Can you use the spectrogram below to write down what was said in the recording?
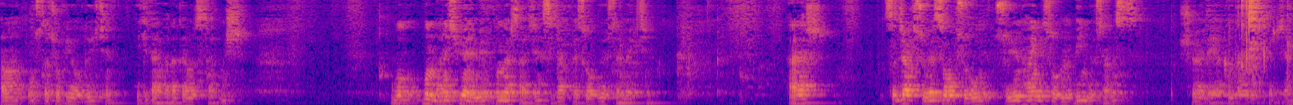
Ama usta çok iyi olduğu için iki tarafa da kırmızı takmış. Bu, bunların hiçbir önemi yok. Bunlar sadece sıcak ve soğuk göstermek için. Eğer sıcak su ve soğuk su suyun hangisi olduğunu bilmiyorsanız şöyle yakından göstereceğim.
